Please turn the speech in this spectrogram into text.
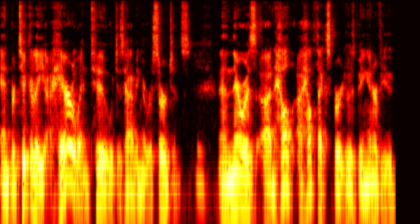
and particularly heroin too, which is having a resurgence. Mm. And there was a health a health expert who was being interviewed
